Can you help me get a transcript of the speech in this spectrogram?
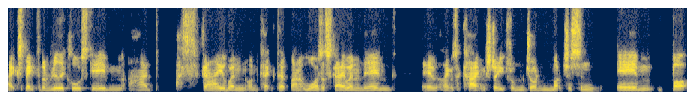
I expected a really close game. I had a Skye win on Kicktipp, and it was a Skye win in the end. Um, I think it was a cracking strike from Jordan Murchison. Um, but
